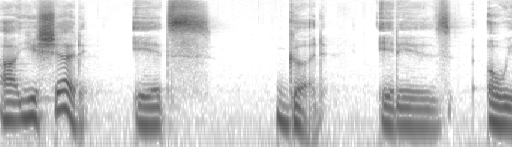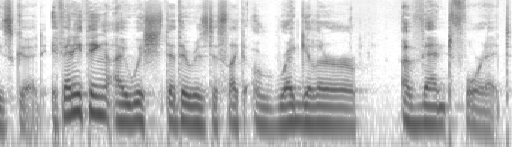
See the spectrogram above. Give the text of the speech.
uh, you should. It's good. It is always good. If anything, I wish that there was just like a regular event for it,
